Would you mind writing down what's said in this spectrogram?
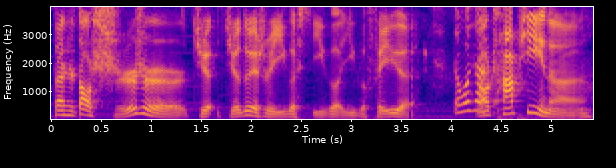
但是到十是绝绝对是一个一个一个飞跃。但我想，然后 x P 呢？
